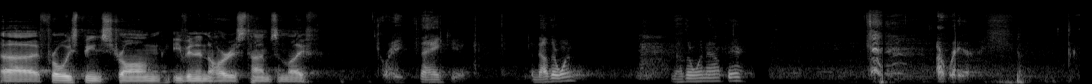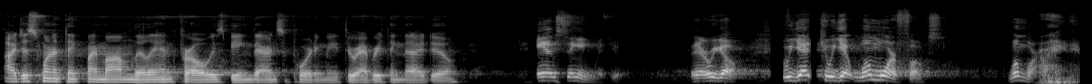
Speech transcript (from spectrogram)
uh, for always being strong, even in the hardest times in life. Great. Thank you. Another one? Another one out there? A ringer. I just want to thank my mom, Lillian, for always being there and supporting me through everything that I do. And singing with you. There we go. Can we get, can we get one more, folks? One more. All right.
